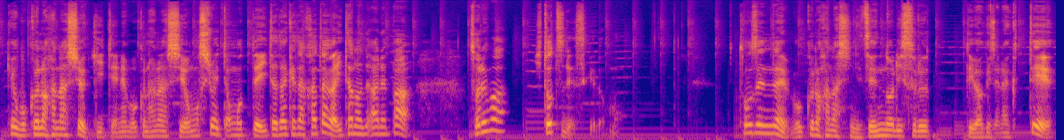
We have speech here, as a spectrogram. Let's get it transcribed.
今日僕の話を聞いてね、僕の話面白いと思っていただけた方がいたのであれば、それは一つですけども、当然ね、僕の話に全乗りするっていうわけじゃなくて、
